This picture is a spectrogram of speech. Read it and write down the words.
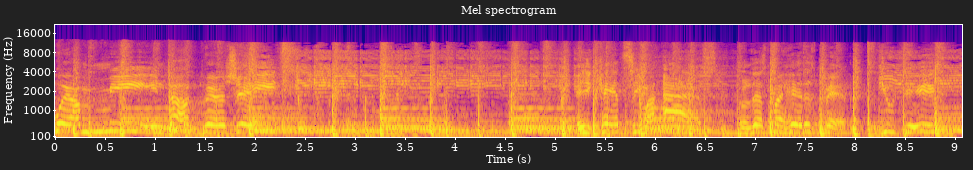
wear a mean dark pair of shades. And you can't see my eyes unless my head is bent. You dig?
